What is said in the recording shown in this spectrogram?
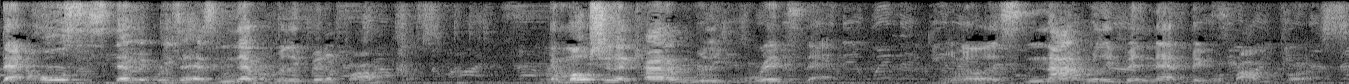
that whole systemic reason has never really been a problem for us. Emotion that kind of really rids that. You know, it's not really been that big of a problem for us.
